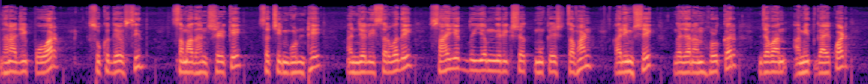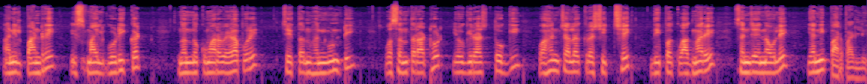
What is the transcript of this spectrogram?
धनाजी पोवार सुखदेव सिद्ध समाधान शेळके सचिन गुंठे अंजली सर्वदे सहाय्यक दुय्यम निरीक्षक मुकेश चव्हाण अलीम शेख गजानन होळकर जवान अमित गायकवाड अनिल पांढरे इस्माईल गोडीकट नंदकुमार वेळापुरे चेतन हनगुंटी वसंत राठोड योगीराज तोगी वाहनचालक रशीद शेख दीपक वाघमारे संजय नवले यांनी पार पाडली.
